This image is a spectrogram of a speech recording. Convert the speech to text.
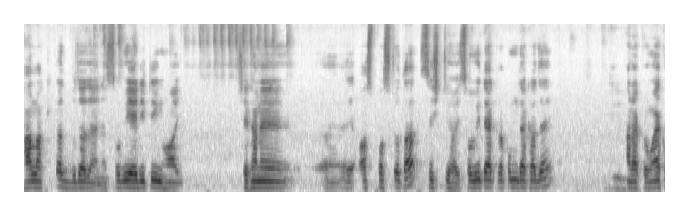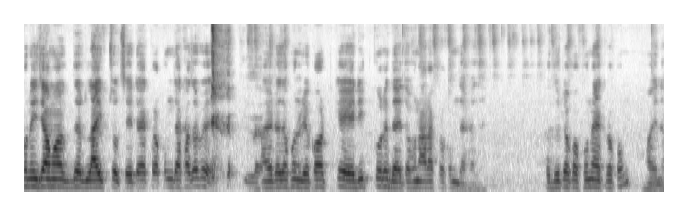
হাল, হাকিকত বোঝা যায় না। ছবি এডিটিং হয়, সেখানে অস্পষ্টতা সৃষ্টি হয়। ছবিতে একরকম দেখা যায় আর একরকম এখন এই যে আমাদের লাইভ চলছে এটা একরকম দেখা যাবে? আর এটা যখন রেকর্ডকে এডিট করে দেয় তখন আর রকম দেখা যায়। তো দুটো কখনো একরকম হয় না।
